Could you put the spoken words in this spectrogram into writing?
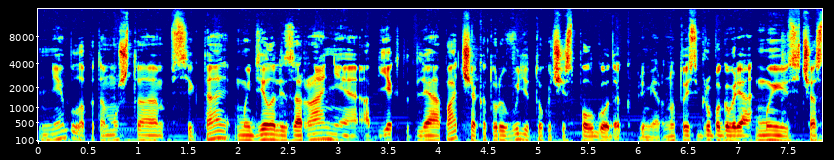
не было, потому что всегда мы делали заранее объекты для патча, который выйдет только через полгода, к примеру. Ну то есть, грубо говоря, мы сейчас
